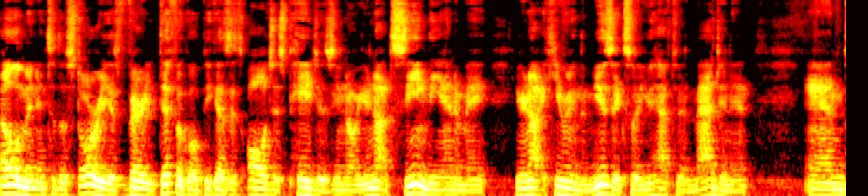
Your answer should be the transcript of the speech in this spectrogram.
element into the story is very difficult because it's all just pages. You know, you're not seeing the anime, you're not hearing the music, so you have to imagine it, and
